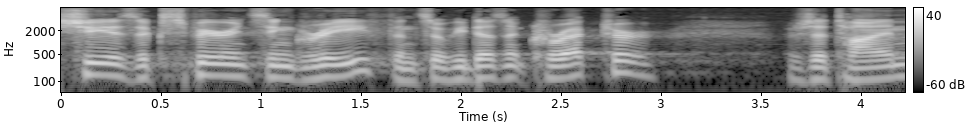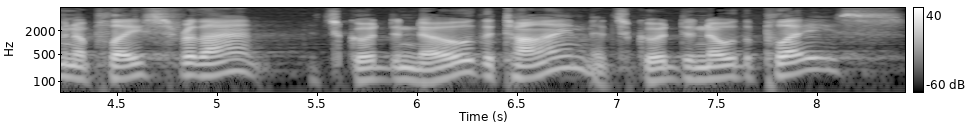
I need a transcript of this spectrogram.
she is experiencing grief, and so he doesn't correct her. There's a time and a place for that. It's good to know the time, it's good to know the place.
